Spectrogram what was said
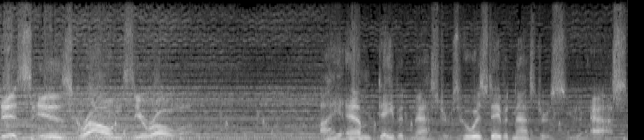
This is Ground Zero. I am David Masters. Who is David Masters, you ask?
